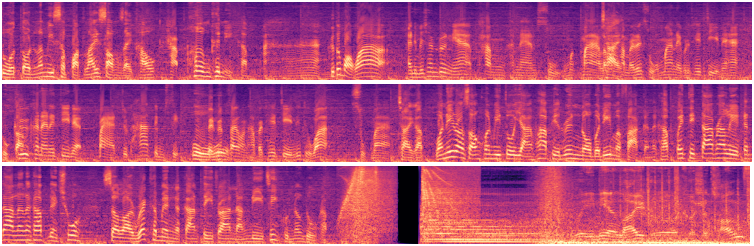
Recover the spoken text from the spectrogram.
ตัวตนและมีสปอตไลท์ส่องใส่เขาครับ เพิ่มขึ้นอีกครับ อ่าคือต้องบอกว่าแอนิเมชันเรื่องนี้ทำคะแนนสูงมากๆ แล้วใช่ก็ทำรายได้สูงมากในประเทศจีนนะฮะถูกต้องคือคะแนนในจีนเนี่ย 8.5 เต็ม โอ้ 10 เป็นเว็บไซต์ของทางประเทศจีนที่ถือว่าสูงมาก ใช่ครับ วันนี้เราสองคนมีตัวอย่างภาพยนตร์เรื่อง Nobody มาฝากกันนะครับ ไปติดตามรายละเอียดกันได้แล้วนะครับ ในช่วง s l o y Recommend กับการตีตราหนังดีที่คุณต้องดูครับ 对面来者可是唐僧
